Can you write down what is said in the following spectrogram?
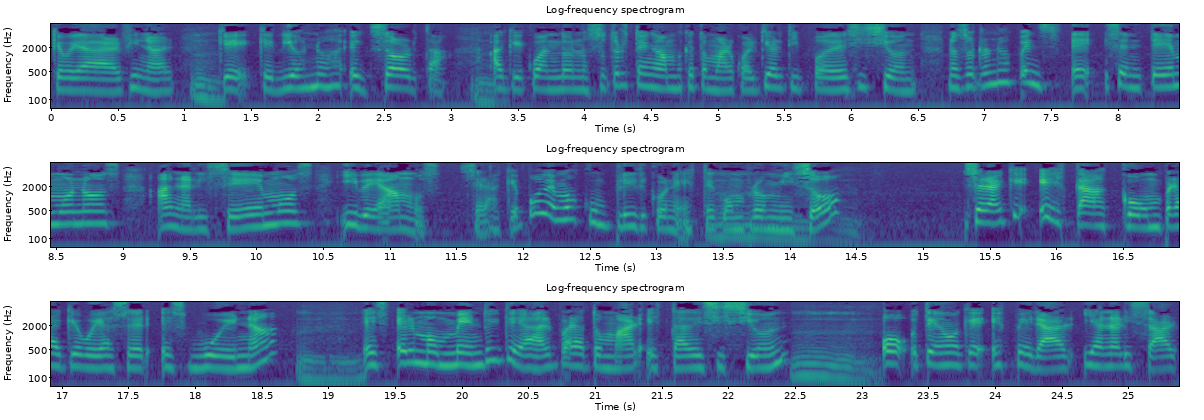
que voy a dar al final, Mm. que, que Dios nos exhorta a que cuando nosotros tengamos que tomar cualquier tipo de decisión, nosotros nos eh, sentémonos, analicemos y veamos, ¿será que podemos cumplir con este Mm. ¿Será que esta compra que voy a hacer es buena? ¿Es el momento ideal para tomar esta decisión? Mm, ¿O tengo que esperar y analizar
